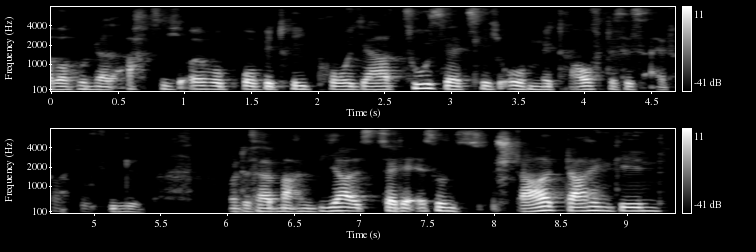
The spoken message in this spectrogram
aber 180 Euro pro Betrieb pro Jahr zusätzlich oben mit drauf, das ist einfach zu viel. Und deshalb machen wir als ZDS uns stark dahingehend,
